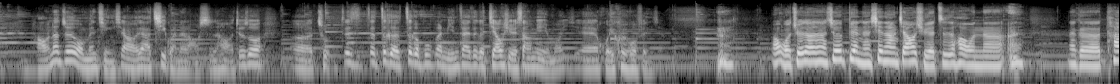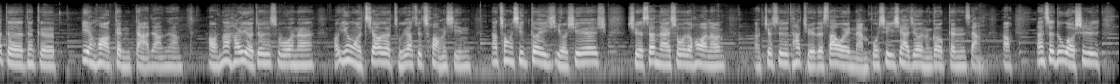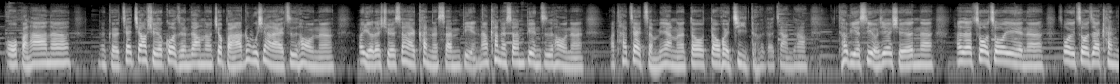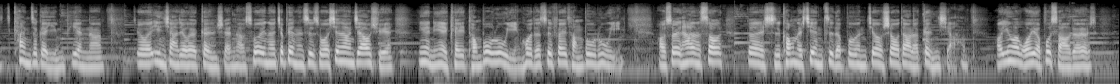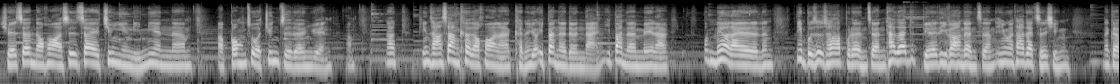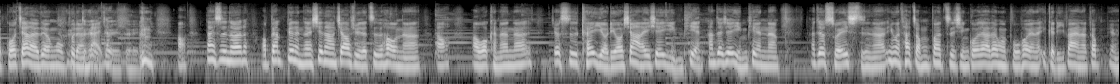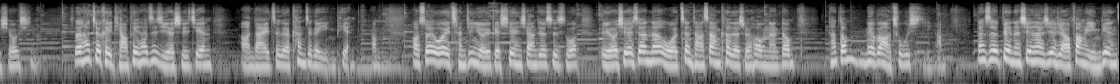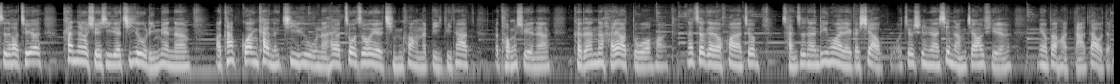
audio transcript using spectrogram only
好，那最后我们请教一下气管的老师哈，就是说呃，除这这这个这个部分，您在这个教学上面有没有一些回馈或分享？哦，我觉得呢，就是变成线上教学之后呢，那个它的那个变化更大，这样这样。好，那还有就是说呢，哦，因为我教的主要是创新，那创新对有些学生来说的话呢，啊，就是他觉得稍微难，不是一下就能够跟上。啊，但是如果是我把它呢，那个在教学的过程当中就把它录下来之后呢，啊，有的学生还看了三遍，那看了三遍之后呢，啊，他再怎么样呢，都都会记得的，这样这样。特别是有些学生呢，他在做作业呢，做一做再看看这个影片呢，就会印象就会更深了。所以呢，就变成是说线上教学，因为你也可以同步录影或者是非同步录影，哦，所以它的受对时空的限制的部分就受到了更小。哦，因为我有不少的学生的话是在军营里面呢，啊，工作军职人员啊，那平常上课的话呢，可能有一半的人来，一半的人没来。不，没有来的人，并不是说他不认真，他在别的地方认真，因为他在执行那个国家的任务，不能来。对对对。好，但是呢，我变变成线上教学了之后呢，啊啊，我可能呢，就是可以有留下了一些影片，那这些影片呢，他就随时呢，因为他总不执行国家任务，不会呢，一个礼拜呢都没有休息嘛，所以他就可以调配他自己的时间啊，来这个看这个影片啊。好，所以我也曾经有一个现象，就是说有学生呢，我正常上课的时候呢，都他都没有办法出席啊，但是变成线上学习放影片之后，就要看那个学习的记录里面呢，啊，他观看的记录呢，还有做作业的情况呢，比比他的同学呢，可能呢还要多哈。那这个的话就产生了另外的一个效果，就是呢，现场教学没有办法达到的。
